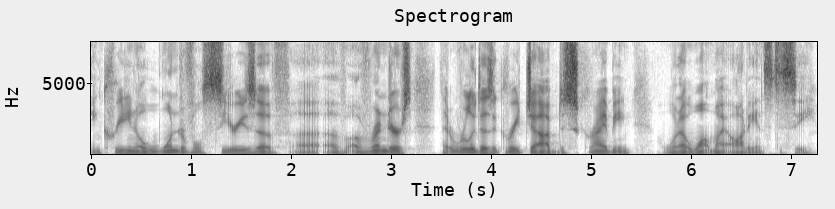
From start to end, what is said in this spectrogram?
and creating a wonderful series of, uh, of, of renders that really does a great job describing what I want my audience to see.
